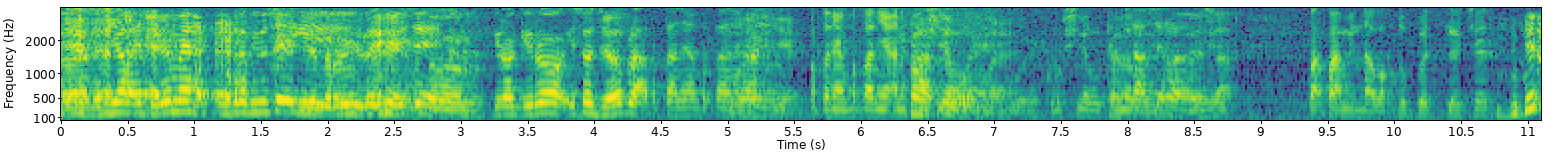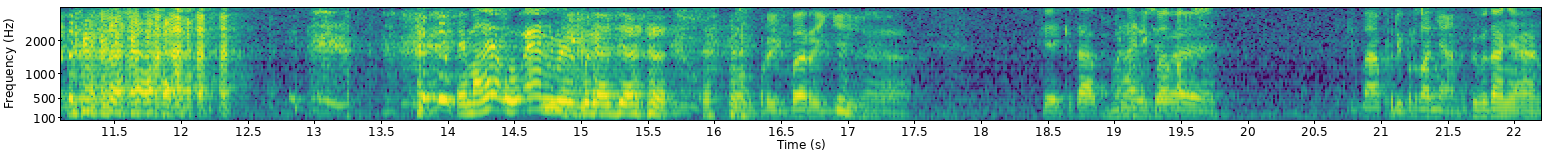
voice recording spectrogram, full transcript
Oh, jadi awake dhewe meh interview sih iki. Interview sih, betul. Kira-kira iso jawab lah pertanyaan-pertanyaan. Iya, pertanyaan-pertanyaan krusial. eh. Krusial Dasar sih lah. Dasar. Pak Pak minta waktu buat belajar Emangnya UN gue belajar. belum prepare iki Oke, kita Gimana nih, Bapak? Kita beri pertanyaan. Beri pertanyaan.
